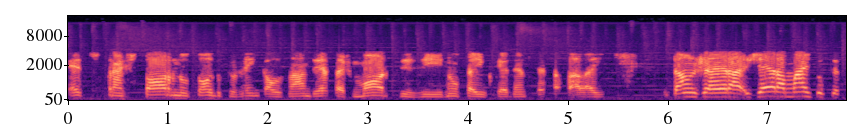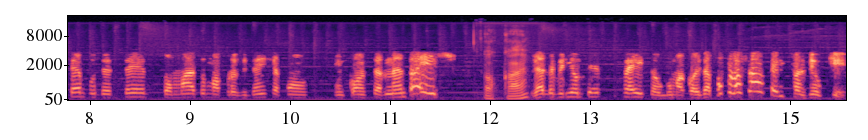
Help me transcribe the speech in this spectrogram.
esses transtornos todo que vem causando, essas mortes e não sei o que é dentro dessa fala aí. Então já era, já era mais do que tempo de ter tomado uma providência com, em concernente a isso. Okay. Já deveriam ter feito alguma coisa. A população tem que fazer o quê?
